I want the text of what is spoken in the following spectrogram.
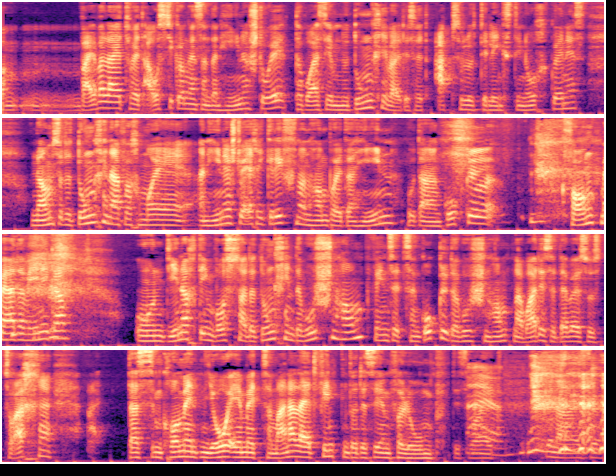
ähm, Weiberleute halt ausgegangen sind an den Hähnerstall. Da war es eben nur dunkel, weil das halt absolut die längste Nacht gewesen ist. Und dann haben sie da dunkel einfach mal einen Hähnerstall gegriffen und haben halt einen Hähn oder einen Gockel gefangen, mehr oder weniger. Und je nachdem, was sie an der Dunkel in der Wuschen haben, wenn sie jetzt einen Gockel der Wuschen haben, dann war das ja teilweise so das Zeichen, dass sie im kommenden Jahr eben jetzt einen Männerleut finden oder sie eben verloben. Das war Ah, halt, genau, also,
